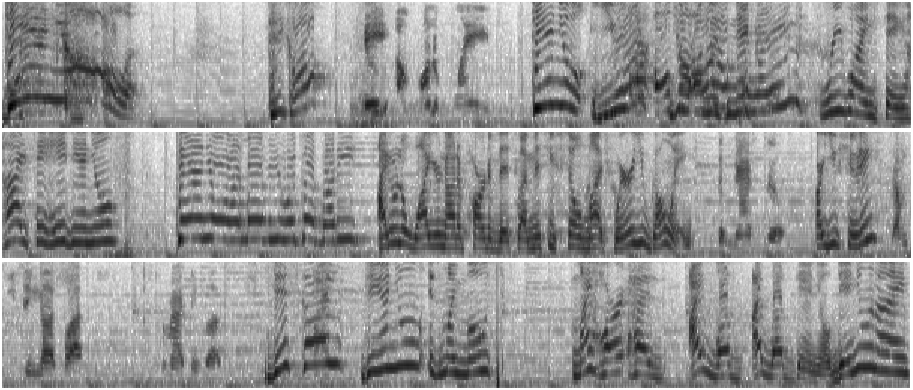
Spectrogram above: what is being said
Daniel! Did he call? Hey, I'm on a plane. Daniel, you are also You're on, on this Nick plane? rewind thing. Hi, say hey, Daniel. Daniel, I love you. What's up, buddy? I don't know why you're not a part of this, I miss you so much. Where are you going? To Nashville. Are you shooting? I'm teaching uh, classes from acting class. This guy, Daniel, is my most. My heart has. I love. I love Daniel. Daniel and I.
